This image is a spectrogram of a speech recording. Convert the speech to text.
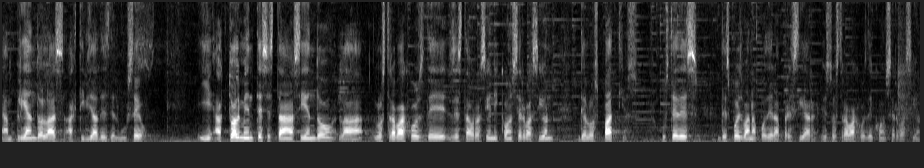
ampliando las actividades del museo y actualmente se está haciendo los trabajos de restauración y conservación de los patios. Ustedes después van a poder apreciar estos trabajos de conservación.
